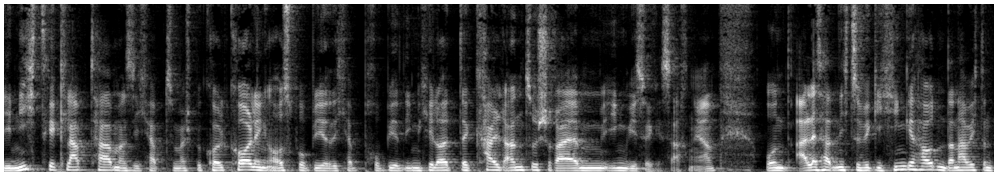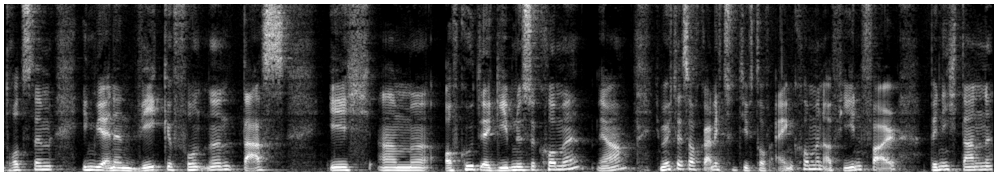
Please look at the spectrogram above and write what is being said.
die nicht geklappt haben. Also ich habe zum Beispiel Cold Calling ausprobiert, ich habe probiert, irgendwelche Leute kalt anzuschreiben, irgendwie solche Sachen, ja. Und alles hat nicht so wirklich hingehaut und dann habe ich dann trotzdem irgendwie einen Weg gefunden, dass ich ähm, auf gute Ergebnisse komme. Ja? Ich möchte jetzt auch gar nicht zu tief drauf einkommen. Auf jeden Fall bin ich dann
